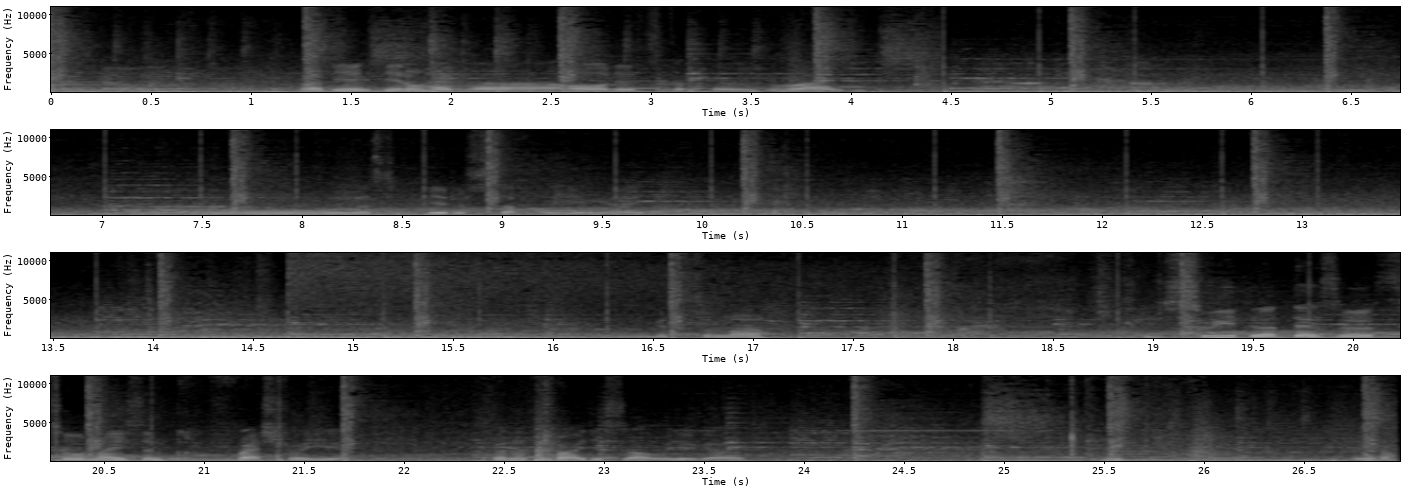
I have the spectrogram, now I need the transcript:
I don't know. But they, they don't have uh, all the stuff, the variety. Oh, of stuff right here, guys. Get some, uh, some sweet uh, dessert, so nice and fresh right here. I'm gonna try this out here, guys. Mm. Here.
